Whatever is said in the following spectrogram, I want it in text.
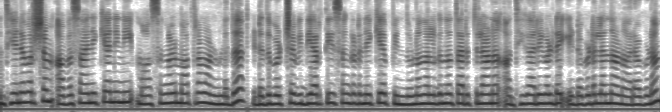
അധ്യയന വർഷം അവസാനിക്കാൻ ഇനി മാസങ്ങൾ മാത്രമാണുള്ളത്. ഇടതുപക്ഷ വിദ്യാർത്ഥി സംഘടനയ്ക്ക് പിന്തുണ നൽകുന്ന തരത്തിലാണ് അധികാരികളുടെ ഇടപെടലെന്നാണ് ആരോപണം.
